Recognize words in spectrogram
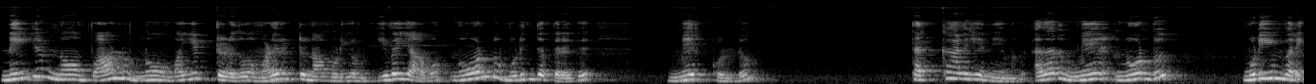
நெய்யும் நோம் பாலும் நோ மையிட்டெழுதோ மலரிட்டு நாம் முடியும் இவையாவும் நோன்பு முடிந்த பிறகு மேற்கொள்ளும் தற்காலிக நியமங்கள். அதாவது மே நோன்பு முடியும் வரை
